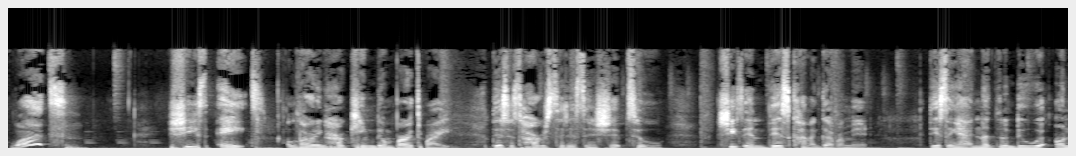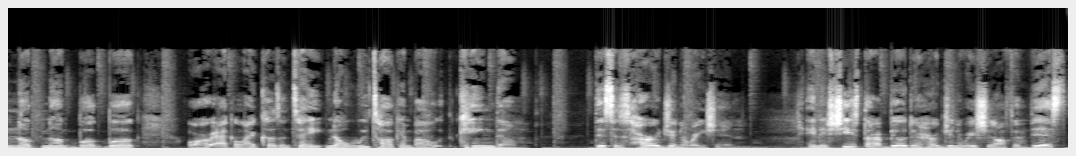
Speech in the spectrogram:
What? She's eight, learning her kingdom birthright. This is her citizenship too. She's in this kind of government. This ain't had nothing to do with a nug nug bug bug or her acting like cousin Tate. No, we talking about kingdom. This is her generation. And if she start building her generation off of this,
